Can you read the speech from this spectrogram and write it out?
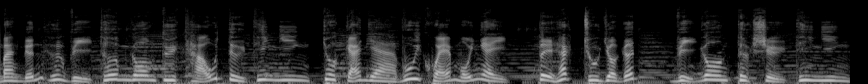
Mang đến hương vị thơm ngon tuyệt hảo từ thiên nhiên Cho cả nhà vui khỏe mỗi ngày TH True Yogurt Vị ngon thực sự thiên nhiên.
